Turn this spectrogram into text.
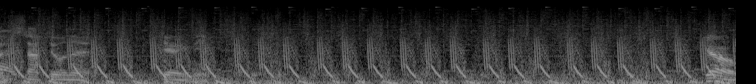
but stop doing that. Scaring me. Yo.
